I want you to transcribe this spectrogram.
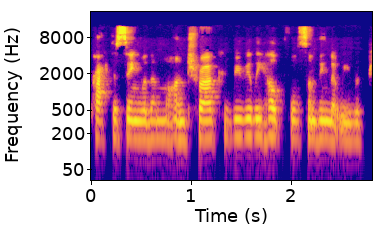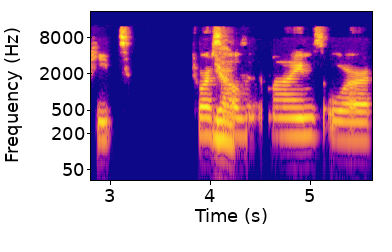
practicing with a mantra could be really helpful, something that we repeat to yeah. ourselves in our minds, or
